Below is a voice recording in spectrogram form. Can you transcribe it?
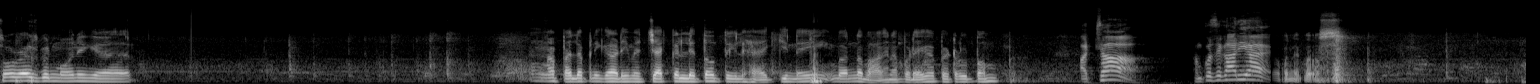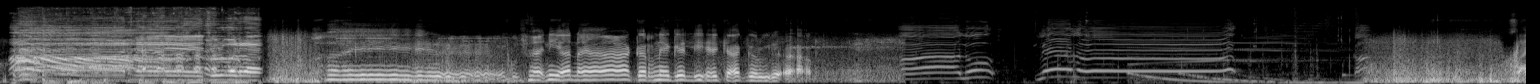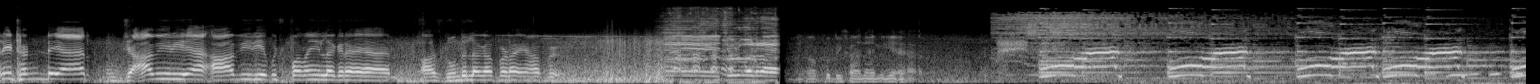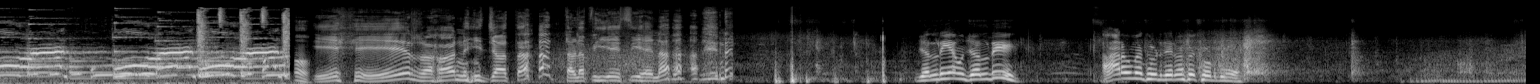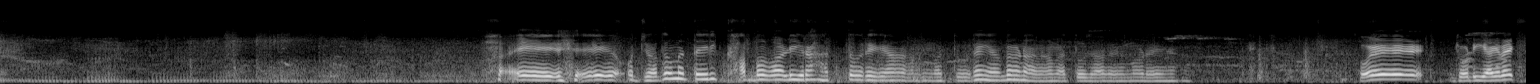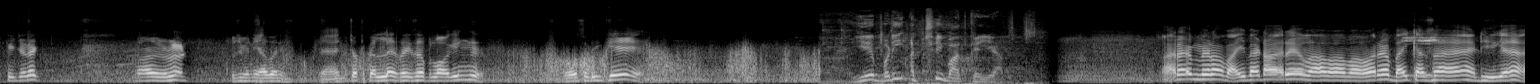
सो guys good morning यार। मैं पहले अपनी गाड़ी में चेक कर लेता हूँ तेल है कि नहीं वरना भागना पड़ेगा पेट्रोल पंप। अच्छा हमको सिखा रिया है। अपने पास। झूठ बोल रहा है। कुछ है नहीं यार नया करने के लिए क्या करूँ यार? सारी ठंड यार जा भी रही है आ भी रही है कुछ पता नहीं लग रहा है यार। आज धुंध लगा पड़ा है यहाँ पे। झूठ बोल रहा है। आपको दिखाना नहीं है यार। एहे रहा नहीं जाता। तड़प ही ऐसी है ना। जल्दी आऊँ जल्दी? आ रहा हूँ मैं थोड़ी देर में फिर छोड़ दूँगा। ਜਦੋਂ ਮੈਂ ਤੇਰੀ ਖੱਬ ਵਾਲੀ ਰਾਹ ਤੁਰਿਆ ਮੈਂ ਤੁਰਿਆ ਬਣਾ ਮੈਂ ਤੋ ਜਾਵੇ ਮੁੜਿਆ ओए छोटी आगे देख पीछे देख कुछ भी नहीं आता नहीं चत कर ले सही से ब्लॉगिंग भोसड़ी के ये बड़ी अच्छी बात कही आप अरे मेरा भाई बैठा अरे वाह वाह वाह अरे भाई कैसा है ठीक है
